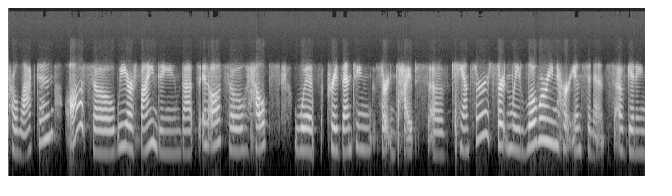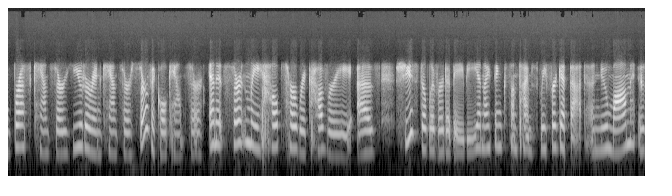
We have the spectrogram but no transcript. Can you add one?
prolactin. Also, we are finding that it also helps with preventing certain types of cancer, certainly lowering her incidence of getting breast cancer, uterine cancer, cervical cancer, and it certainly helps her recovery as she's delivered a baby. And I think sometimes we forget that. A new mom is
